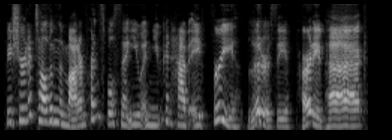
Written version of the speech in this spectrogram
Be sure to tell them the Modern Principal sent you and you can have a free literacy party pack.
